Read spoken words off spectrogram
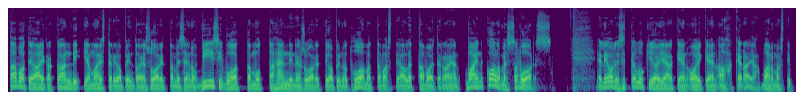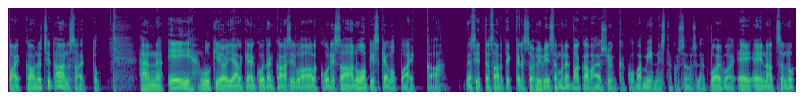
Tavoiteaika kandi- ja maisteriopintojen suorittamiseen on viisi vuotta, mutta Hänninen suoritti opinnot huomattavasti alle tavoiterajan vain kolmessa vuodessa. Eli oli sitten lukion jälkeen oikein ahkera ja varmasti paikka on nyt sitten ansaittu. Hän ei lukion jälkeen kuitenkaan silloin alkuun niin saanut opiskelupaikkaa. Ja sitten tässä artikkelissa on hyvin semmoinen vakava ja synkkä kuva Minnistä, kun se on silleen, että voi voi, ei, ei natsannut.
